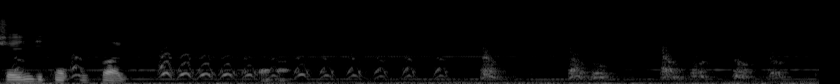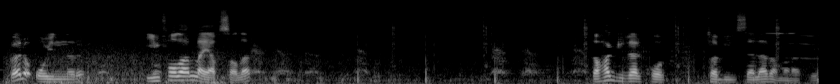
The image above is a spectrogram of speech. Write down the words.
Şeyin gitme hali. Böyle oyunları infolarla yapsalar daha güzel korkutabilseler aman akıllı.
